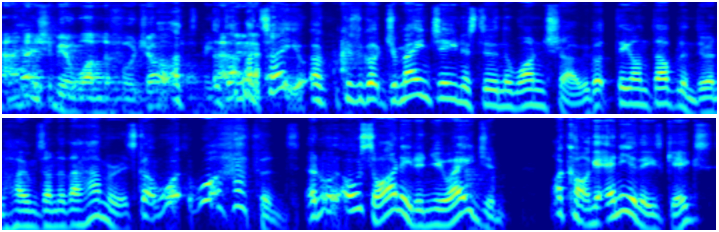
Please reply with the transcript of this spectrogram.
that should be a wonderful job. I, will tell you, because uh, we've got Jermaine Jenas doing the one show, we've got Dion Dublin doing Homes Under the Hammer. It's got what what happened? And also, I need a new agent. I can't get any of these gigs.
